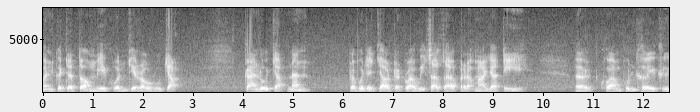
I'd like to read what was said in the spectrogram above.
มันก็จะต้องมีคนที่เรารู้จัก การรู้จักนั้นพระพุทธเจ้าตรัสว่าวิสาสาประมายาตีความคุ้นเคยคือ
